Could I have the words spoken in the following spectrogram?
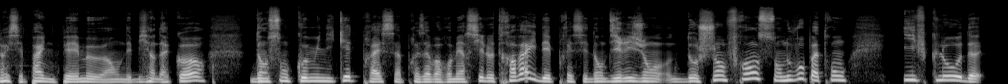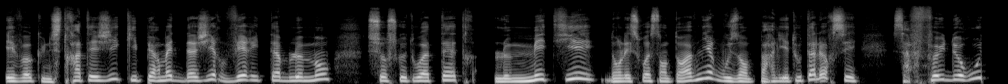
Oui, c'est pas une PME, hein, on est bien d'accord. Dans son communiqué de presse, après avoir remercié le travail des précédents dirigeants d'Auchan France, son nouveau patron Yves Claude évoque une stratégie qui permette d'agir véritablement sur ce que doit être le métier dans les 60 ans à venir. Vous en parliez tout à l'heure, c'est sa feuille de route.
